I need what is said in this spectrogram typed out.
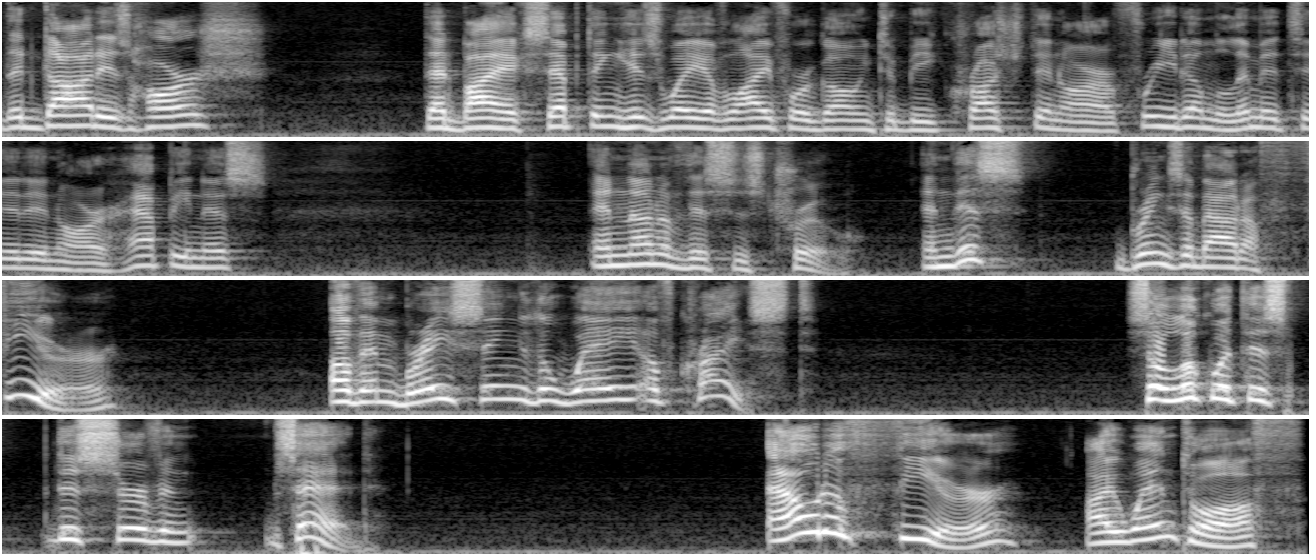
that God is harsh, that by accepting his way of life, we're going to be crushed in our freedom, limited in our happiness. And none of this is true. And this brings about a fear of embracing the way of Christ. So look what this, this servant said. Out of fear, I went off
